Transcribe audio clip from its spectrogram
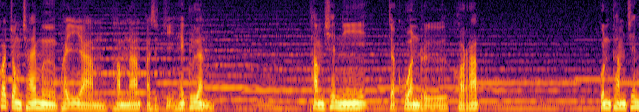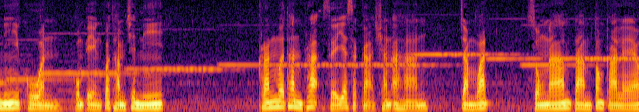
ก็จงใช้มือพยายามทำน้ำอสุจิให้เคลื่อนทำเช่นนี้จะควรหรือขอรับ คุณทำเช่นนี้ควร ผมเองก็ทำเช่นนี้ ครั้นเมื่อท่านพระเสยสกะฉันอาหารจำวัดส่งน้ำตามต้องการแล้ว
